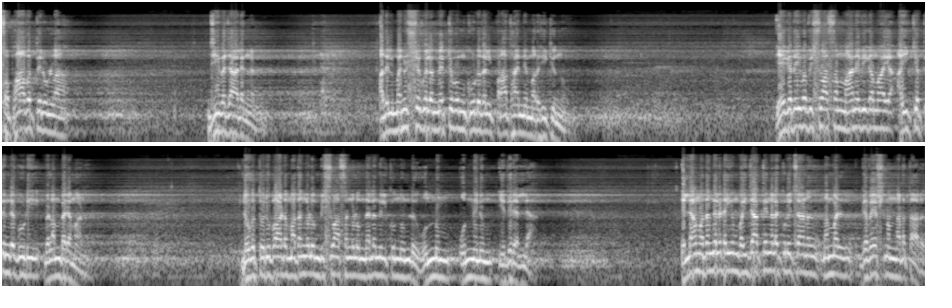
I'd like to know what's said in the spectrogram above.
സ്വഭാവത്തിലുള്ള ജീവജാലങ്ങൾ. അതിൽ മനുഷ്യകുലം ഏറ്റവും കൂടുതൽ പ്രാധാന്യം അർഹിക്കുന്നു. ഏകദൈവ വിശ്വാസം മാനവികമായ ഐക്യത്തിന്റെ കൂടി വിളംബരമാണ്. ലോകത്തൊരുപാട് മതങ്ങളും വിശ്വാസങ്ങളും നിലനിൽക്കുന്നുണ്ട്. ഒന്നും ഒന്നിനും എതിരല്ല. എല്ലാ മതങ്ങളുടെയും വൈജാത്യങ്ങളെക്കുറിച്ചാണ് നമ്മൾ ഗവേഷണം നടത്താറ്.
